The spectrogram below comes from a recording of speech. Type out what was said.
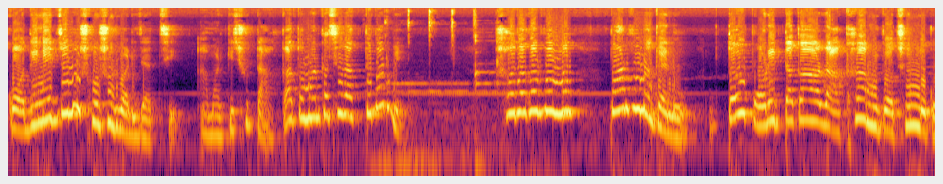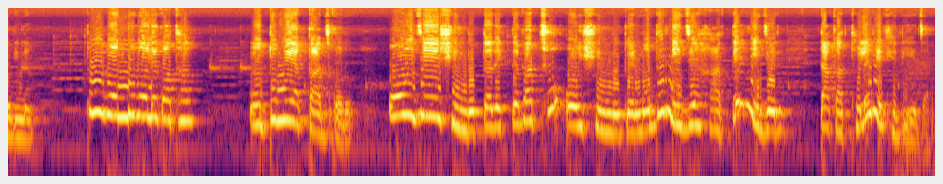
কদিনের জন্য শ্বশুর বাড়ি যাচ্ছি। আমার কিছু টাকা তোমার কাছে রাখতে পারবে? সদাগর বলল, পারব না কেন? তবে পরের টাকা রাখা আমি পছন্দ করি না। তুমি বন্ধু বলে কথা। তুমি এক কাজ করো। ওই যে সিন্দুকটা দেখতে পাচ্ছ, ওই সিন্দুকের মধ্যে নিজে হাতে নিজের টাকার থলে রেখে দিয়ে যাও।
